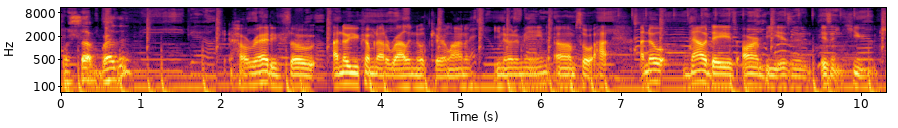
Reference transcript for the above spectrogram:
What's up, brother? Alrighty, so I know you're coming out of Raleigh, North Carolina. You know what I mean? Um, so I, I know nowadays R&B isn't isn't huge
